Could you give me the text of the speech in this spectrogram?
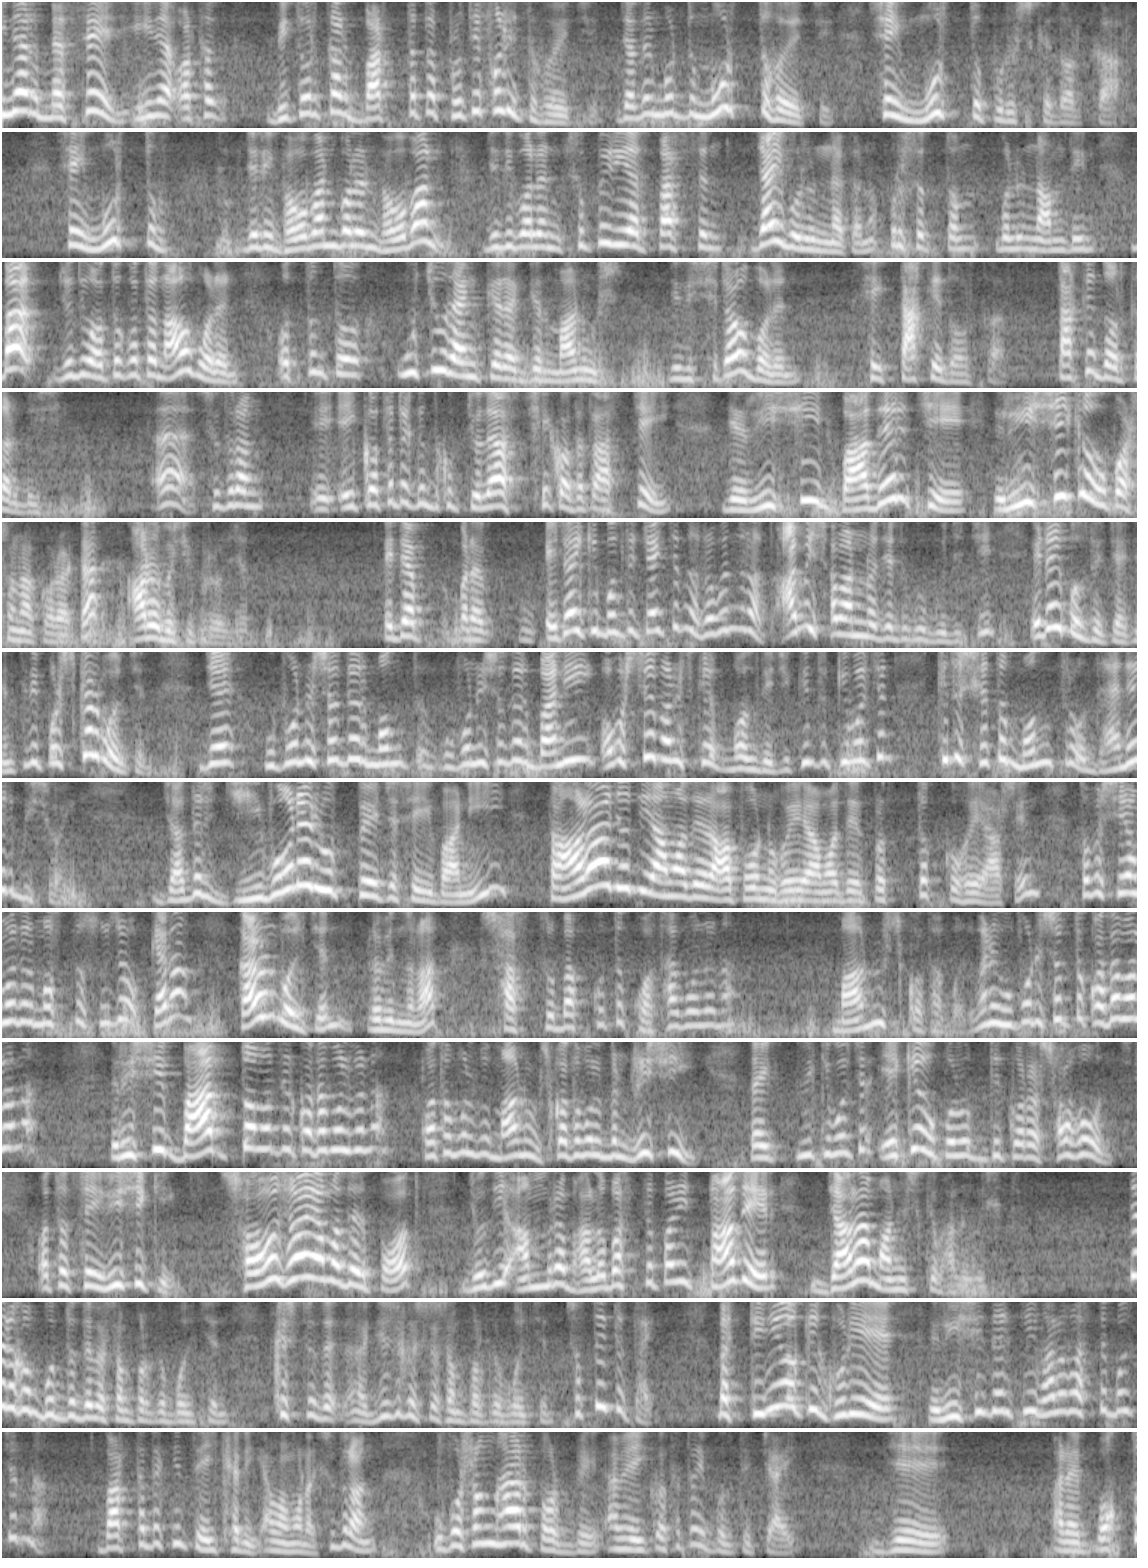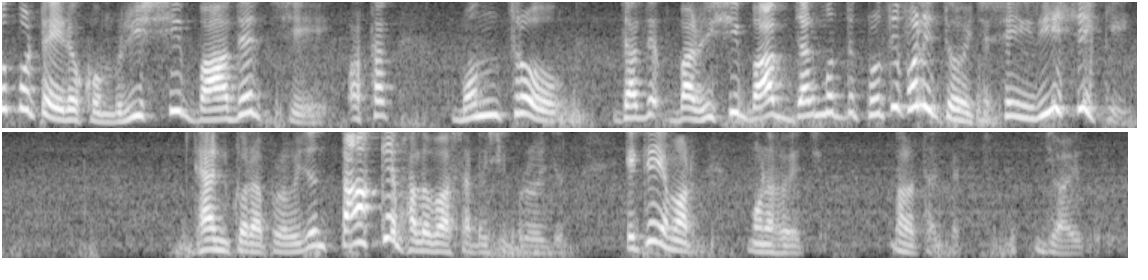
ইনার মেসেজ ইনার অর্থাৎ ভিতরকার বার্তাটা প্রতিফলিত হয়েছে, যাদের মধ্যে মূর্ত হয়েছে, সেই মূর্ত পুরুষকে দরকার। সেই মূর্ত যদি ভগবান বলেন ভগবান, যদি বলেন সুপিরিয়ার পার্সন যাই বলুন না কেন, পুরুষোত্তম বলুন নাম দিন, বা যদি অত কথা নাও বলেন, অত্যন্ত উঁচু র্যাঙ্কের একজন মানুষ যদি সেটাও বলেন, সেই তাকে দরকার তাকে দরকার বেশি। হ্যাঁ সুতরাং এই কথাটা কিন্তু খুব চলে আসছে কথাটা আসছেই যে ঋষি বাদের চেয়ে ঋষিকে উপাসনা করাটা আরও বেশি প্রয়োজন। এটা মানে এটাই কি বলতে চাইছেন না রবীন্দ্রনাথ? আমি সামান্য যেটুকু বুঝেছি, এটাই বলতে চাইছেন। তিনি পরিষ্কার বলছেন যে উপনিষদের মন্ত্র উপনিষদের বাণী অবশ্যই মানুষকে বল দিয়েছে। কিন্তু কি বলছেন? কিন্তু সে তো মন্ত্র ধ্যানের বিষয়। যাদের জীবনে রূপ পেয়েছে সেই বাণী, তাঁরা যদি আমাদের আপন হয়ে, আমাদের প্রত্যক্ষ হয়ে আসেন, তবে সে আমাদের মস্ত সুযোগ। কেন? কারণ বলছেন রবীন্দ্রনাথ, শাস্ত্রবাক্য তো কথা বলে না। মানুষ কথা বলে। মানে উপনিষদ তো কথা বলে না। ঋষি বাদ তো আমাদের কথা বলবে না। কথা বলবে মানুষ, কথা বলবেন ঋষি। তাই তিনি কী বলছেন? একে উপলব্ধি করা সহজ। অর্থাৎ সেই ঋষিকে সহজ হয় আমাদের পথ যদি আমরা ভালোবাসতে পারি তাদের যারা মানুষকে ভালোবেসেছে। যেরকম বুদ্ধদেবের সম্পর্কে বলছেন খ্রিস্টদেব যীশুখ্রিস্ট সম্পর্কে বলছেন, সত্যিই তো তাই। বা তিনিও কি ঘুরিয়ে ঋষিদেরকেই ভালোবাসতে বলছেন না? বার্তাটা কিন্তু এইখানেই আমার মনে হয়। সুতরাং উপসংহার পর্বে আমি এই কথাটাই বলতে চাই যে মানে বক্তব্যটা এরকম ঋষিবাদের চেয়ে, অর্থাৎ মন্ত্র যাদের বা ঋষিবাদ যার মধ্যে প্রতিফলিত হয়েছে, সেই ঋষিকে ধ্যান করা প্রয়োজন, তাকে ভালোবাসা বেশি প্রয়োজন। এটাই আমার মনে হয়েছে। ভালো থাকবেন। জয় গুরু।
